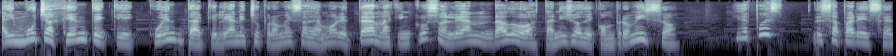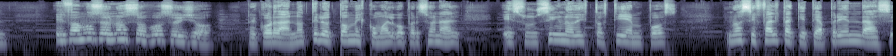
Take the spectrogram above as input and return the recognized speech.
Hay mucha gente que cuenta que le han hecho promesas de amor eternas, que incluso le han dado hasta anillos de compromiso y después desaparecen. El famoso no sos vos, soy yo. Recordá, no te lo tomes como algo personal, es un signo de estos tiempos. No hace falta que te aprendas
